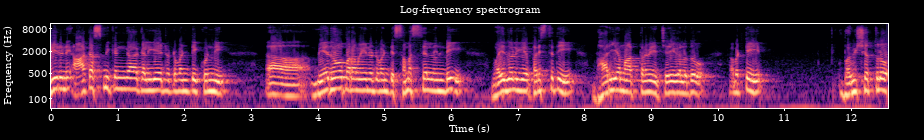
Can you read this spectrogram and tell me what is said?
వీరిని ఆకస్మికంగా కలిగేటటువంటి కొన్ని మేధోపరమైనటువంటి సమస్యల నుండి వైదొలిగే పరిస్థితి భార్య మాత్రమే చేయగలదు. కాబట్టి భవిష్యత్తులో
